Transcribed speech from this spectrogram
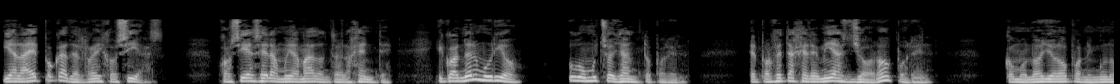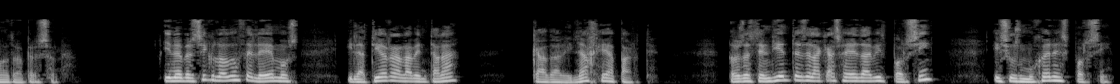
y a la época del rey Josías. Josías era muy amado entre la gente, y cuando él murió, hubo mucho llanto por él. El profeta Jeremías lloró por él, como no lloró por ninguna otra persona. Y en el versículo doce leemos, y la tierra la aventará cada linaje aparte. Los descendientes de la casa de David por sí, y sus mujeres por sí.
